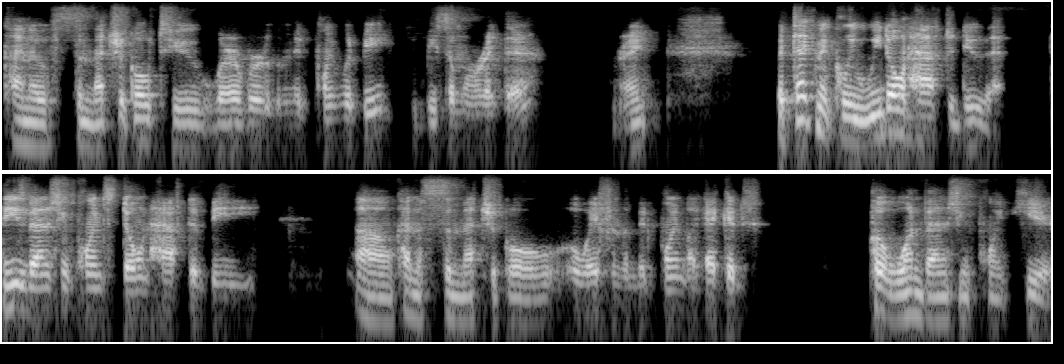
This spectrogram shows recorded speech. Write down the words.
kind of symmetrical to wherever the midpoint would be, It'd be somewhere right there, right? But technically, we don't have to do that. These vanishing points don't have to be um, kind of symmetrical away from the midpoint. Like I could put one vanishing point here.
